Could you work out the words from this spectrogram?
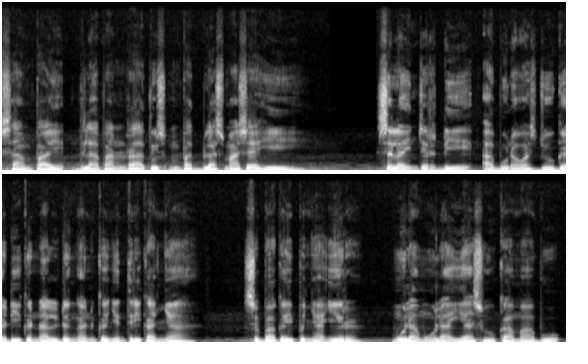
sampai 814 Masehi. Selain cerdik, Abu Nawas juga dikenal dengan kenyentrikannya. Sebagai penyair, mula-mula ia suka mabuk.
